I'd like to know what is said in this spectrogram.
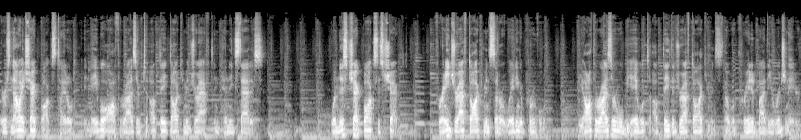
there is now a checkbox titled Enable Authorizer to Update Document Draft in Pending Status. When this checkbox is checked, for any draft documents that are awaiting approval, the authorizer will be able to update the draft documents that were created by the originator.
